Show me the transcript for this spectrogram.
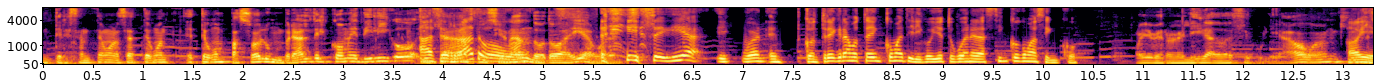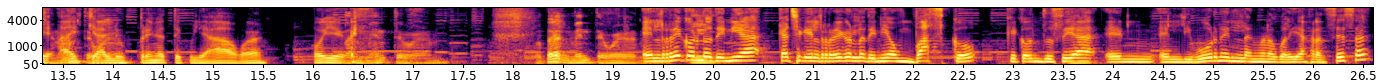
Interesante, weón. O sea, este weón, este weón pasó el umbral del coma etílico y Hace estaba rato, funcionando todavía, weón. y seguía. Y, bueno, en- con 3 gramos está en coma etílico y este weón era 5,5. Oye, pero el hígado ese culiado, weón. Oye, hay que darle un premio a este culiado, weón. Oye, Totalmente, weón. Totalmente, weón. El récord Y- lo tenía, cacha que el récord lo tenía un vasco que conducía en, en Liburne, en, la- en una localidad francesa,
